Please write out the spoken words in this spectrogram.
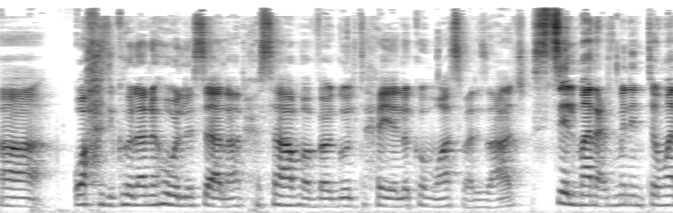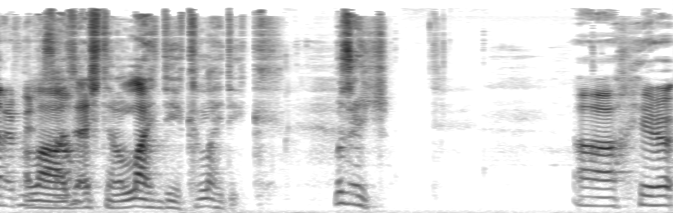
آه واحد يقول أنا هو اللي سال عن حسام بقول تحية لكم وأسف على الإزعاج. still ما نعرف مين أنت وما نعرف مين الله ازعجتنا الله يهديك الله يهديك. مزعج. آه هيرو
